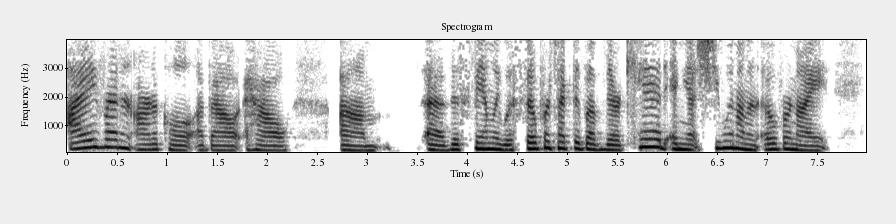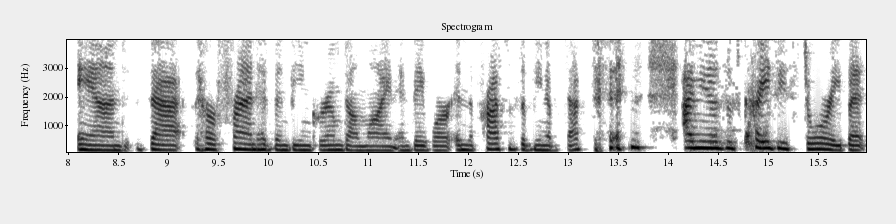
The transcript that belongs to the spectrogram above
I've read an article about how um, uh, this family was so protective of their kid, and yet she went on an overnight, and that her friend had been being groomed online, and they were in the process of being abducted. I mean, it was this crazy story, but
